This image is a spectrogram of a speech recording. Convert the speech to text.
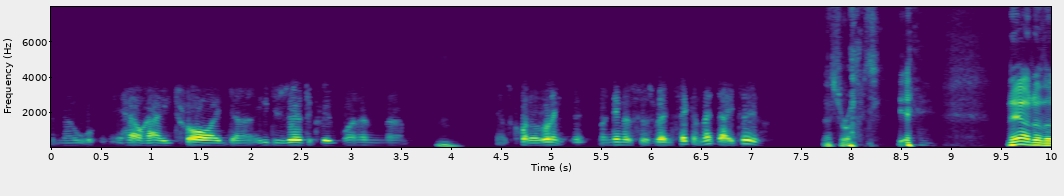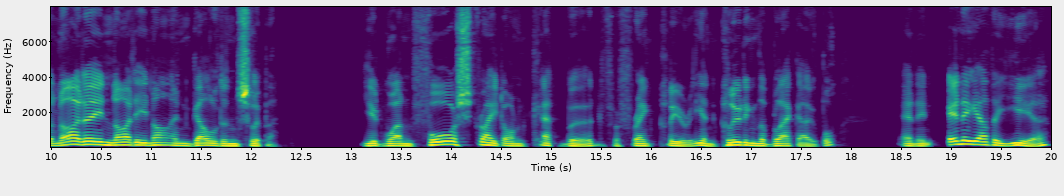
and how hard he tried, uh, he deserved a Group One, and um, mm. it was quite ironic that my nemesis ran second that day too. That's right. Yeah. Now to the 1999 Golden Slipper. You'd won four straight on Catbird for Frank Cleary, including the Black Opal, and in any other year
